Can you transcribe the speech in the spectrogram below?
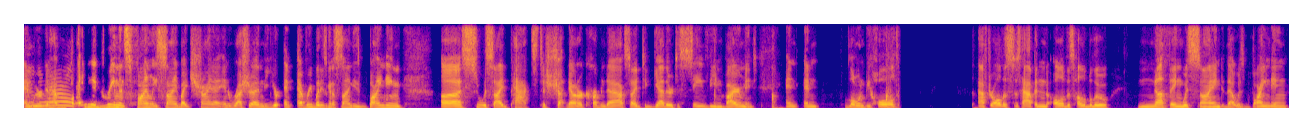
And we were going to have binding agreements finally signed by China and Russia and the and everybody's going to sign these binding uh, suicide pacts to shut down our carbon dioxide together to save the environment. And and lo and behold, after all this has happened, all of this hullabaloo, nothing was signed that was binding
